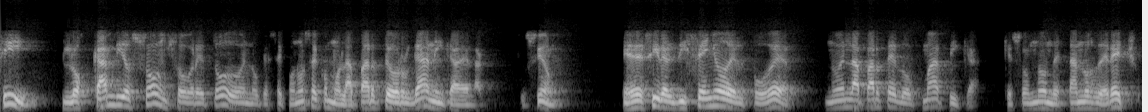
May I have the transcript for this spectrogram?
sí, los cambios son sobre todo en lo que se conoce como la parte orgánica de la Constitución, es decir, el diseño del poder, no en la parte dogmática, que son donde están los derechos.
